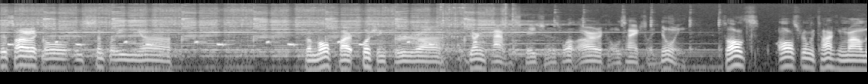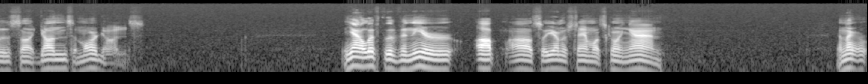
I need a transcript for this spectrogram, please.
this article is simply, uh, for the most part, pushing for uh, gun confiscation. Is what the article is actually doing. So all it's all it's really talking about is uh, guns and more guns. You gotta lift the veneer up uh, so you understand what's going on. I'm not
